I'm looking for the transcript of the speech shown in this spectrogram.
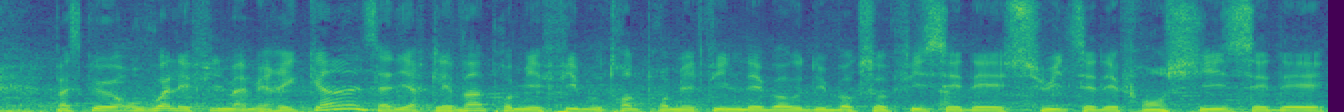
Parce qu'on voit les films américains, c'est-à-dire que les 20 premiers films ou 30 premiers films des, bo- du box-office, c'est des suites, c'est des franchises, c'est des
